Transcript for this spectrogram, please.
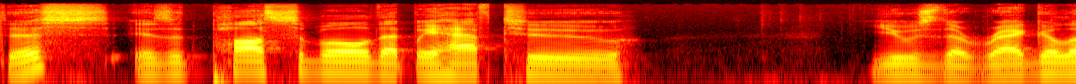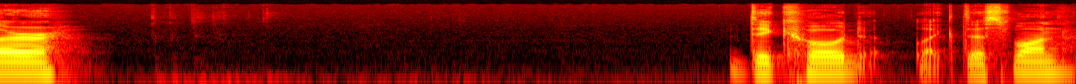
This, is it possible that we have to use the regular decode like this one.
